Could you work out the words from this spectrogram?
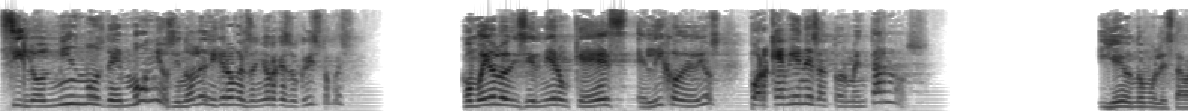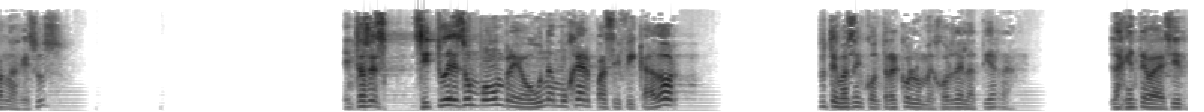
si los mismos demonios, si no le dijeron al Señor Jesucristo, pues, como ellos lo discernieron que es el Hijo de Dios, ¿por qué vienes a atormentarnos? Y ellos no molestaban a Jesús. Entonces, si tú eres un hombre o una mujer pacificador, tú te vas a encontrar con lo mejor de la tierra. La gente va a decir,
